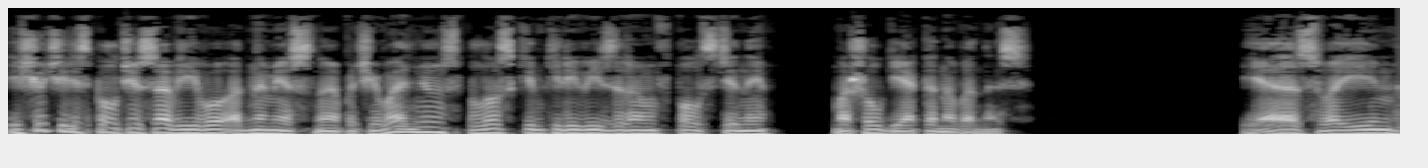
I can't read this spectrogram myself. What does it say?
Еще через полчаса в его одноместную опочивальню с плоским телевизором в полстены вошел дьякон Аванес. — Я своим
